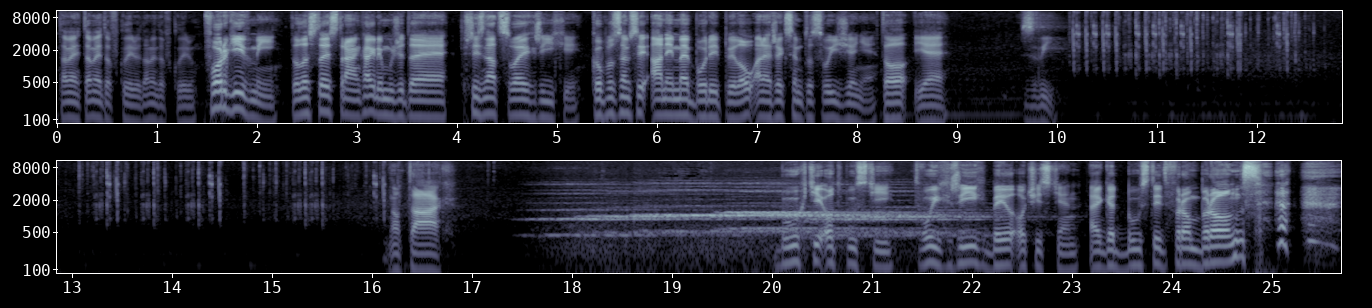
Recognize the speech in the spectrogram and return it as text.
Tam je, tam je to v klidu, tam je to v klidu. Forgive me. Tohle je stránka, kde můžete přiznat svoje hříchy. Koupil jsem si anime body pillow a neřekl jsem to svojí ženě. To je zlý. No tak. Bůh ti odpustí. Tvůj hřích byl očištěn. I got boosted from bronze.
